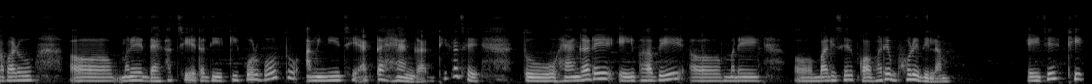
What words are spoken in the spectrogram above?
আবারও মানে দেখাচ্ছি এটা দিয়ে কি করব। তো আমি নিয়েছি একটা হ্যাঙ্গার ঠিক আছে? তো হ্যাঙ্গারে এইভাবে মানে বালিশের কভারে ভরে দিলাম। এই যে ঠিক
